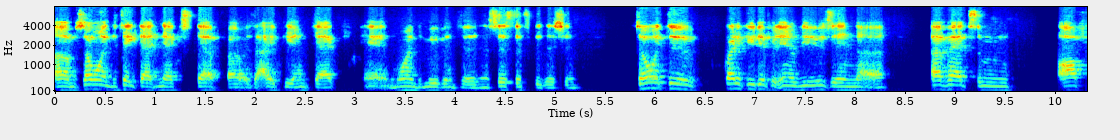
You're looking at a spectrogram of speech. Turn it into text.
Um, so I wanted to take that next step. I was an IPM tech and wanted to move into an assistance position. So I went to quite a few different interviews, and uh, I've had some off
